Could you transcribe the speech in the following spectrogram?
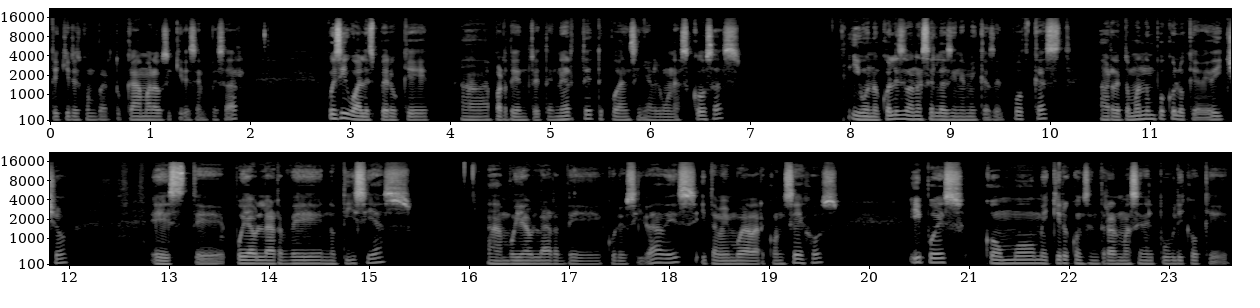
te quieres comprar tu cámara o si quieres empezar, pues igual espero que ah, aparte de entretenerte te pueda enseñar algunas cosas. Y bueno, ¿cuáles van a ser las dinámicas del podcast? Ah, retomando un poco lo que había dicho, este, voy a hablar de noticias, ah, voy a hablar de curiosidades y también voy a dar consejos. Y pues como me quiero concentrar más en el público que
